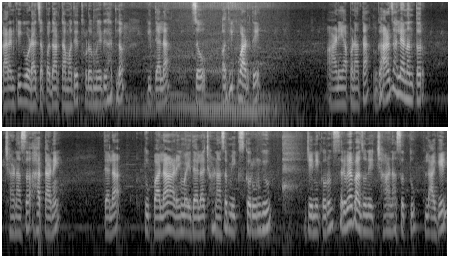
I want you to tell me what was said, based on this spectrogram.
कारण की गोडाच्या पदार्थामध्ये थोडं मीठ घातलं की त्याला चव अधिक वाढते. आणि आपण आता गार झाल्यानंतर छान असं हाताने त्याला तुपाला आणि मैद्याला छान असं मिक्स करून घेऊ. जेणेकरून सर्व बाजूने छान असं तूप लागेल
